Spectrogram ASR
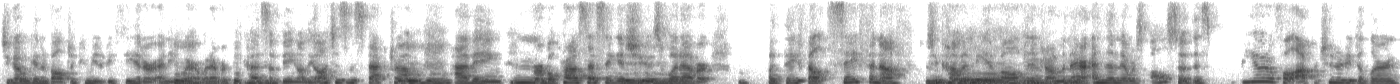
to go and get involved in community theater anywhere, Mhm. whatever, because of being on the autism spectrum, mhm. having Mm. verbal processing issues, Mhm. whatever. But they felt safe enough to come and be Mhm. involved in drama Mhm. there. And then there was also this beautiful opportunity to learn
